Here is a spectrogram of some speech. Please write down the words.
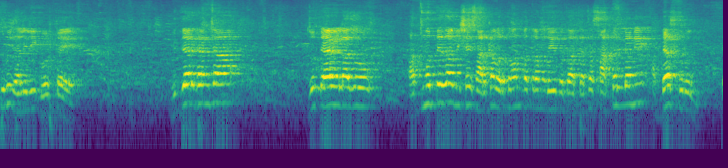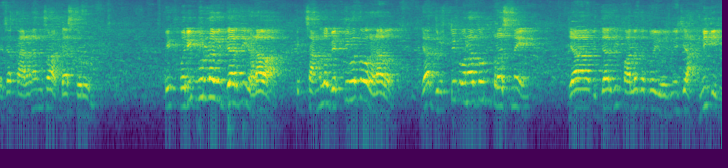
सुरू झालेली गोष्ट आहे. विद्यार्थ्यांच्या जो त्यावेळेला जो आत्महत्येचा विषय सारखा वर्तमानपत्रामध्ये येत होता त्याचा साकल्याने अभ्यास करून त्याच्या कारणांचा अभ्यास करून एक परिपूर्ण विद्यार्थी घडावा एक चांगलं व्यक्तिमत्व घडावं या दृष्टिकोनातून ट्रस्टने या विद्यार्थी पालकत्व योजनेची आखणी केली.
